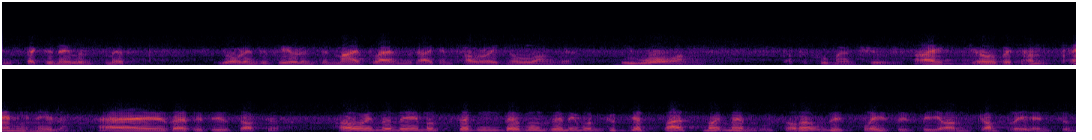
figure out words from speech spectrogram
Inspector Nayland Smith, your interference in my plans I can tolerate no longer. Be warned, Dr. Fu Manchu. By Jove, it's uncanny, Nayland. Aye, that it is, Doctor. How in the name of seven devils anyone could get past my men who surround this place is beyond comprehension.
